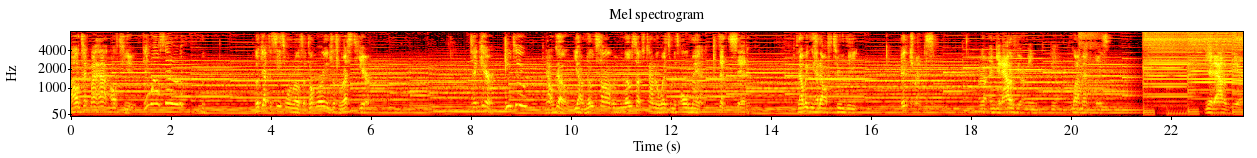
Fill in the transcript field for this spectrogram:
I'll take my hat off to you. Get well soon. Look out after Cecil and Rosa. Don't worry, just rest here. Take care. You too. Now go. Yeah, no time, no such time to waste on this old man. Thanks, Cid. So now we can head off to the entrance Uh, and get out of here. I mean, what I meant is get out of here.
